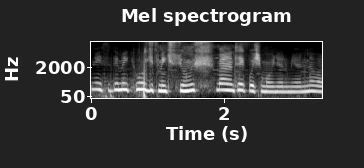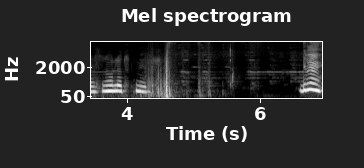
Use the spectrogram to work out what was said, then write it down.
Neyse demek ki o gitmek istiyormuş. Ben de tek başıma oynarım yani. Ne var zorla tutmuyoruz. Değil mi?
